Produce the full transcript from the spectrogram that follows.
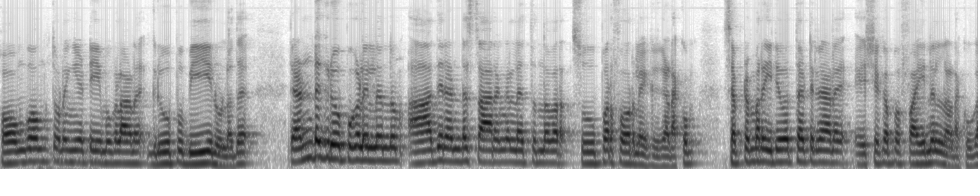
ഹോങ്കോങ് തുടങ്ങിയ ടീമുകളാണ് ഗ്രൂപ്പ് ബിയിലുള്ളത് രണ്ട് ഗ്രൂപ്പുകളിൽ നിന്നും ആദ്യ രണ്ട് സ്ഥാനങ്ങളിൽ എത്തുന്നവർ സൂപ്പർ ഫോറിലേക്ക് കടക്കും. സെപ്റ്റംബർ ഇരുപത്തെട്ടിനാണ് ഏഷ്യ കപ്പ് ഫൈനൽ നടക്കുക.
